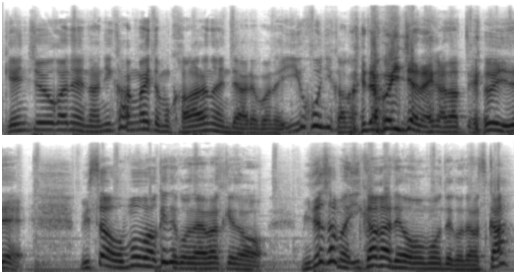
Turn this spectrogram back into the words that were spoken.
現状がね何考えても変わらないんであればねいい方に考えた方がいいんじゃないかなというふうにねミサは思うわけでございますけど皆様いかがで思うんでございますか？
